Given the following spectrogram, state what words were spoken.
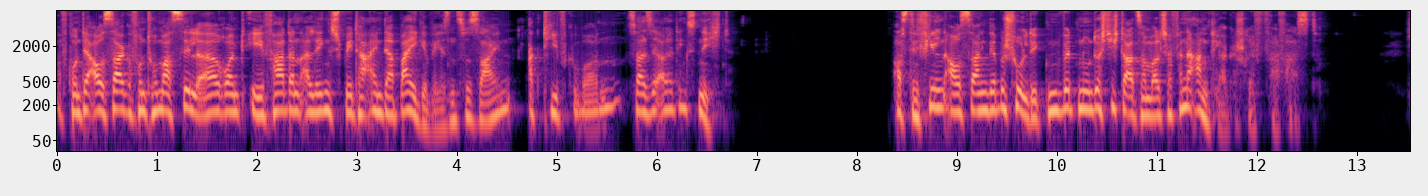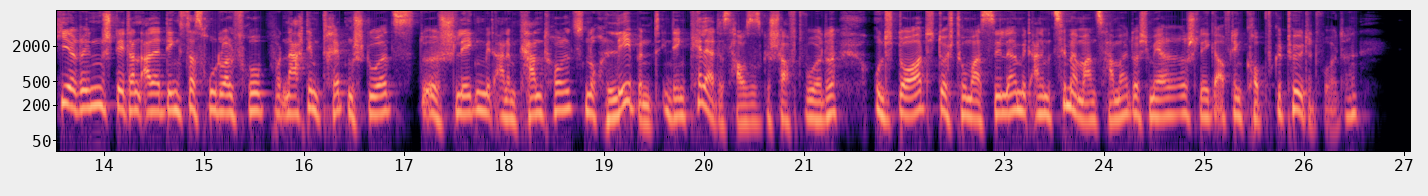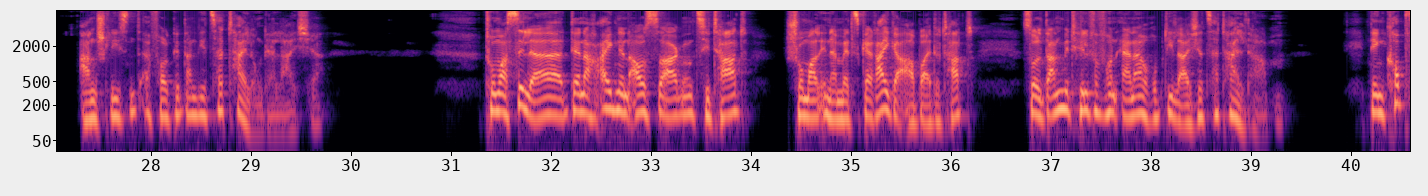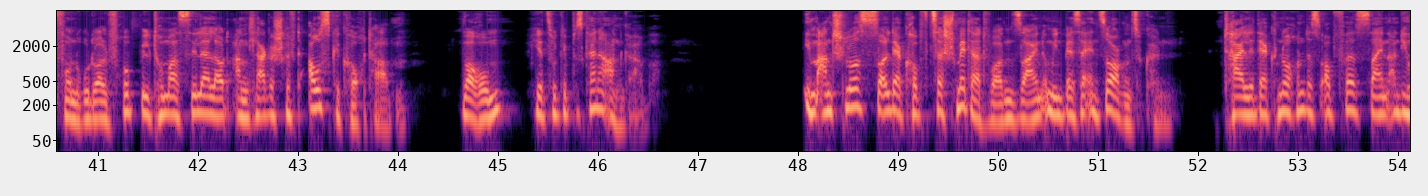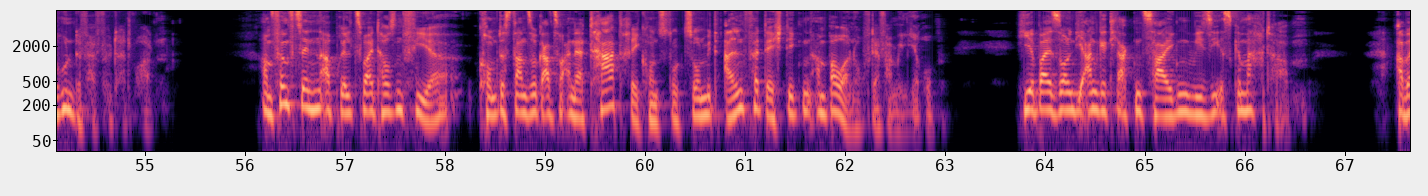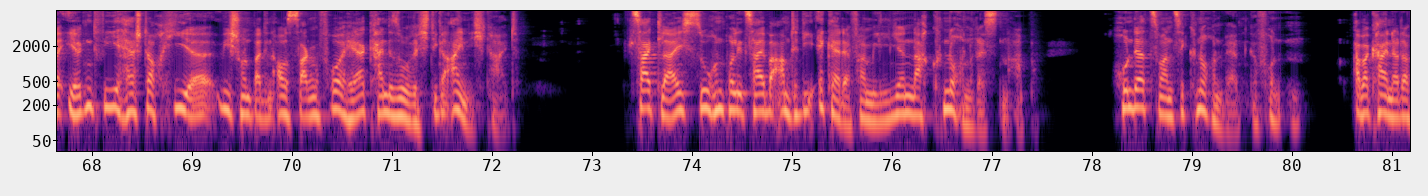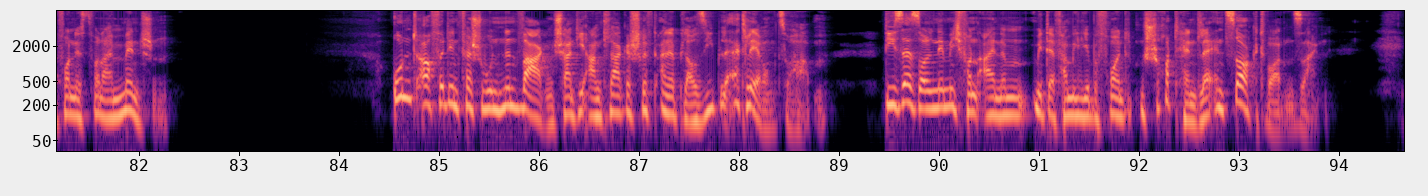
Aufgrund der Aussage von Thomas Siller räumt Eva dann allerdings später ein, dabei gewesen zu sein. Aktiv geworden sei sie allerdings nicht. Aus den vielen Aussagen der Beschuldigten wird nun durch die Staatsanwaltschaft eine Anklageschrift verfasst. Hierin steht dann allerdings, dass Rudolf Rupp nach dem Treppensturz durch Schlägen mit einem Kantholz noch lebend in den Keller des Hauses geschafft wurde und dort durch Thomas Siller mit einem Zimmermannshammer durch mehrere Schläge auf den Kopf getötet wurde. Anschließend erfolgte dann die Zerteilung der Leiche. Thomas Siller, der nach eigenen Aussagen, Zitat, schon mal in der Metzgerei gearbeitet hat, soll dann mit Hilfe von Erna Rupp die Leiche zerteilt haben. Den Kopf von Rudolf Rupp will Thomas Siller laut Anklageschrift ausgekocht haben. Warum? Hierzu gibt es keine Angabe. Im Anschluss soll der Kopf zerschmettert worden sein, um ihn besser entsorgen zu können. Teile der Knochen des Opfers seien an die Hunde verfüttert worden. Am 15. April 2004 kommt es dann sogar zu einer Tatrekonstruktion mit allen Verdächtigen am Bauernhof der Familie Rupp. Hierbei sollen die Angeklagten zeigen, wie sie es gemacht haben. Aber irgendwie herrscht auch hier, wie schon bei den Aussagen vorher, keine so richtige Einigkeit. Zeitgleich suchen Polizeibeamte die Äcker der Familie nach Knochenresten ab. 120 Knochen werden gefunden. Aber keiner davon ist von einem Menschen. Und auch für den verschwundenen Wagen scheint die Anklageschrift eine plausible Erklärung zu haben. Dieser soll nämlich von einem mit der Familie befreundeten Schrotthändler entsorgt worden sein.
